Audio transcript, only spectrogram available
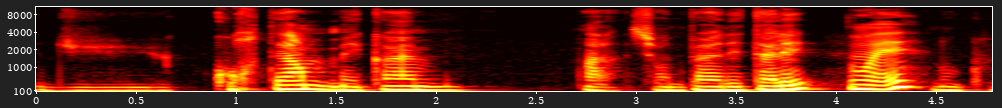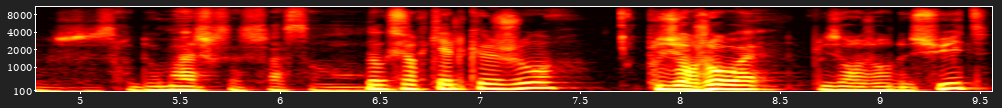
du court terme, mais quand même voilà, sur une période étalée. Ouais. Donc ce serait dommage que ça se fasse en Donc sur quelques jours? plusieurs jours, ouais, plusieurs jours de suite.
